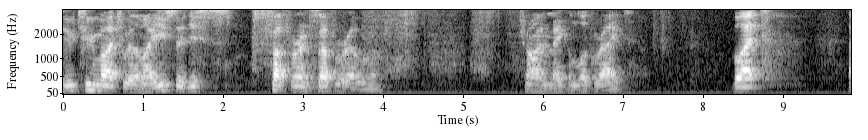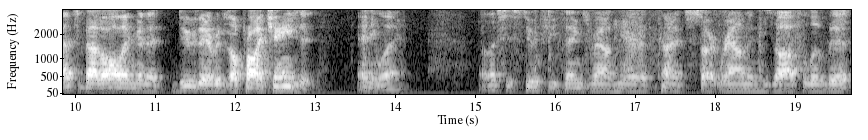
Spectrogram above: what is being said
do too much with them. I used to just suffer and suffer over them, trying to make them look right. But that's about all I'm going to do there because I'll probably change it anyway. Now let's just do a few things around here to kind of start rounding these off a little bit.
